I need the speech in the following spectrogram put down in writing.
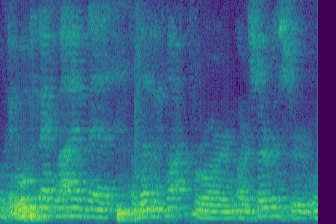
Okay, we'll be back live at eleven o'clock for our, our service or, or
